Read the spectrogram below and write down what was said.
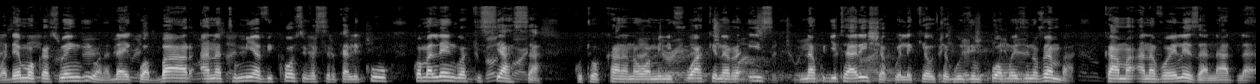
Wademokrats wengi wanadai kuwa Barr anatumia vikosi vya serikali kuu kwa malengo ya kisiasa kutokana na uaminifu wake na rais na kujitayarisha kuelekea uchaguzi mkuu wa mwezi Novemba, kama anavyoeleza Nadler.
